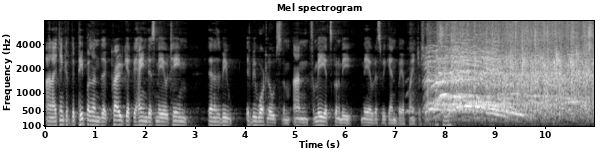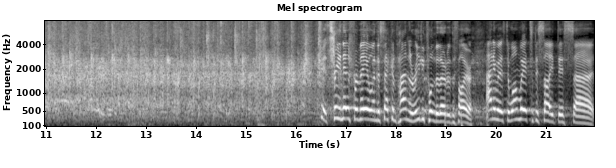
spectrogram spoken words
And I think if the people and the crowd get behind this Mayo team, then it'll be it'll be worth loads to them. And for me, it's going to be Mayo this weekend by a point or so. It's 3 0 for Mayo in the second panel, really pulled it out of the fire. Anyways, the one way to decide this, uh,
